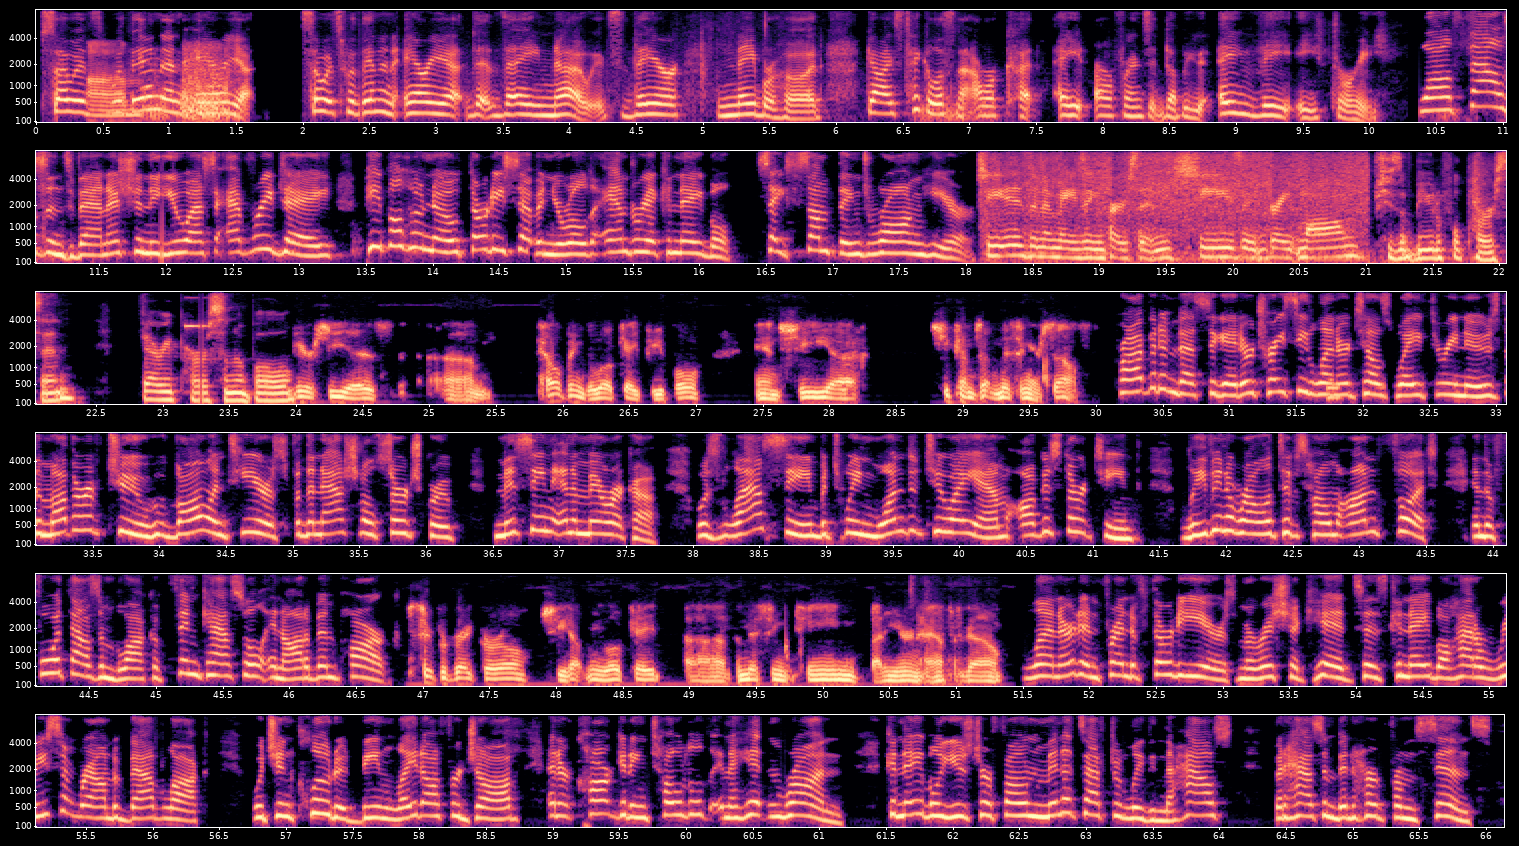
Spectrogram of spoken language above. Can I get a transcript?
So it's um, within an area. So it's within an area that they know. It's their neighborhood. Guys, take a listen to our cut eight, our friends at WAVE3. While thousands vanish in the U.S. every day, people who know 37 year old Andrea Knabel say something's wrong here. She is an amazing person. She's a great mom. She's a beautiful person, very personable. Here she is, um, helping to locate people, and she uh, she comes up missing herself. Private investigator Tracy Leonard tells Wave 3 News the mother of two who volunteers for the national search group Missing in America was last seen between 1 to 2 a.m. August 13th, leaving a relative's home on foot in the 4000 block of Fincastle in Audubon Park. Super great girl. She helped me locate uh, the missing teen about a year and a half ago. Leonard and friend of 30 years, Marisha Kidd, says Knabel had a recent round of bad luck, which included being laid off her job and her car getting totaled in a hit and run. Knabel used her phone minutes after leaving the house but hasn't been heard from since.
